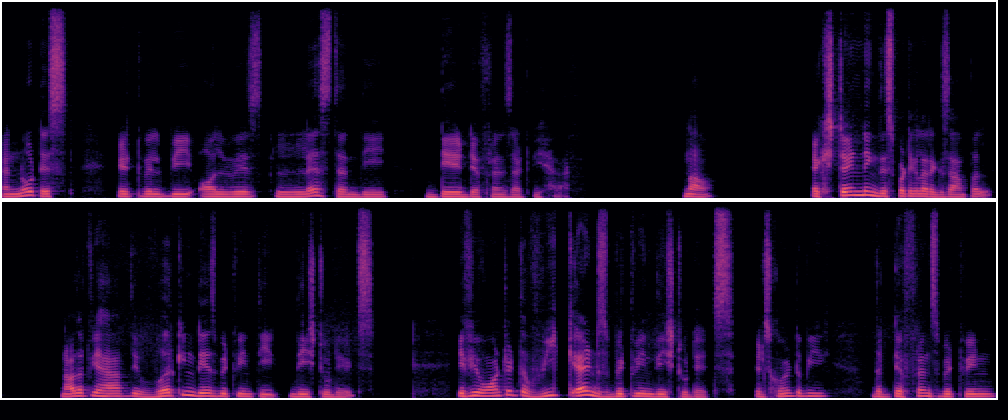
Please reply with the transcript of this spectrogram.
and notice it will be always less than the day difference that we have. Now, extending this particular example, now that we have the working days between the, these two dates, if you wanted the weekends between these two dates, it's going to be the difference between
